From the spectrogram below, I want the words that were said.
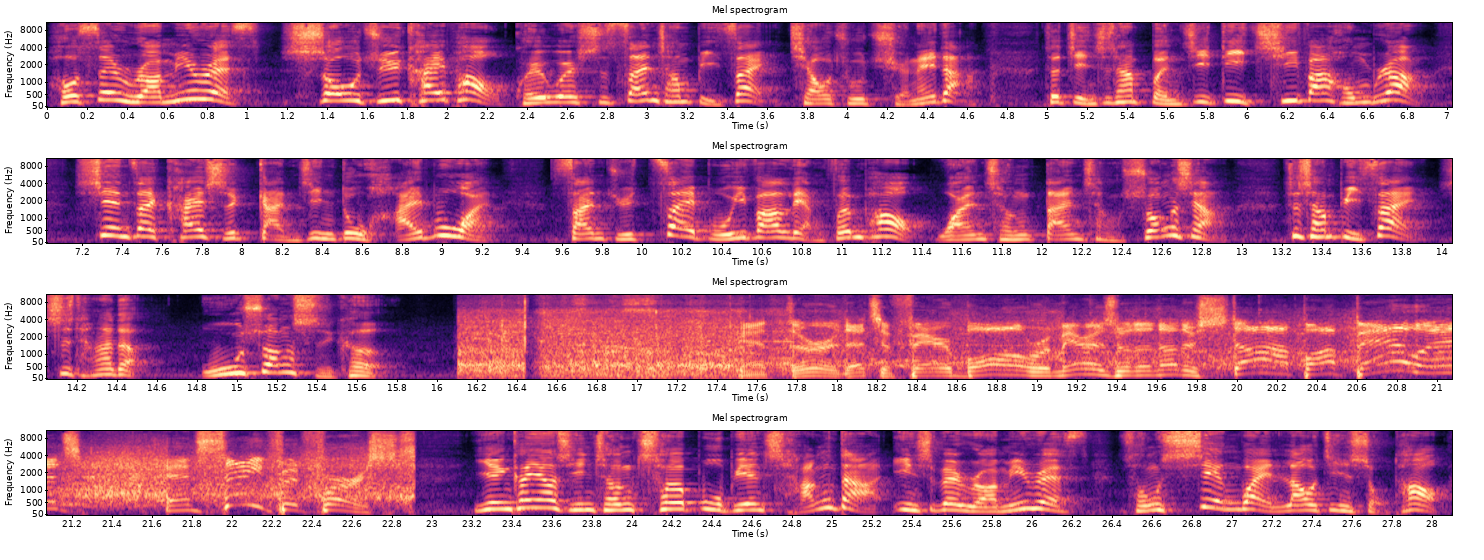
，Jose Ramirez 首局开炮，暌违十三场比赛敲出全垒打，这仅是他本季第七发红不让，现在开始赶进度还不晚，三局再补一发两分炮，完成单场双响。这场比赛是他的无双时刻。At third, that's a fair ball. Ramirez with another stop, off balance, and safe at first. 眼看要形成车步边长打，硬是被 Ramirez 从线外捞进手套，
